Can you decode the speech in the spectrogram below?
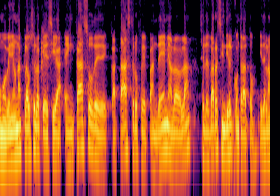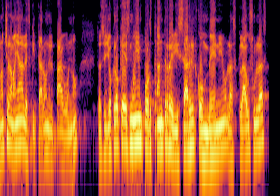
como venía una cláusula que decía, en caso de catástrofe, pandemia, bla, bla, bla, se les va a rescindir el contrato. Y de la noche a la mañana les quitaron el pago, ¿no? Entonces yo creo que es muy importante revisar el convenio, las cláusulas,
